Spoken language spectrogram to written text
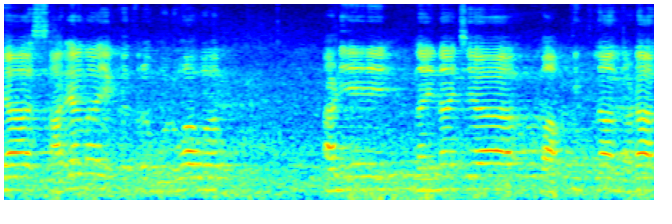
या साऱ्यांना एकत्र बोलवावं आणि नयनाच्या बाबतीतला लढा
